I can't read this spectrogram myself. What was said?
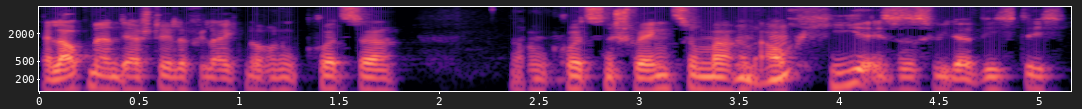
Erlaubt mir an der Stelle vielleicht noch, ein kurzer, noch einen kurzen Schwenk zu machen. Mhm. Auch hier ist es wieder wichtig,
